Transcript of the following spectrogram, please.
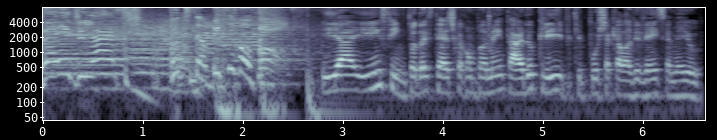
Lady Leste. Hook seu Pix vovô. E aí, enfim, toda a estética complementar do clipe, que puxa aquela vivência meio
